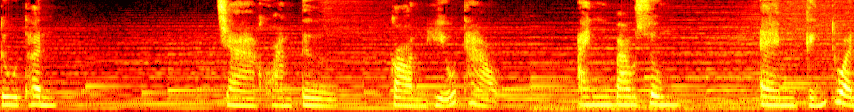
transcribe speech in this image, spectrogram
tu thân. Cha khoan từ, còn hiếu thảo, anh bao dung em kính thuận.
